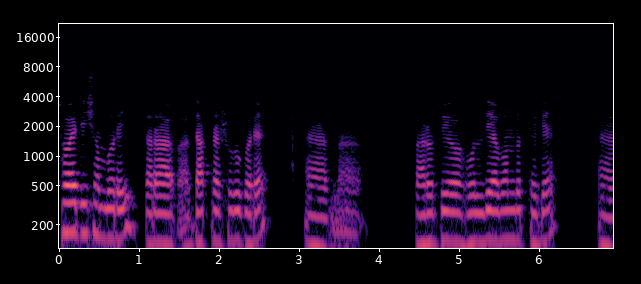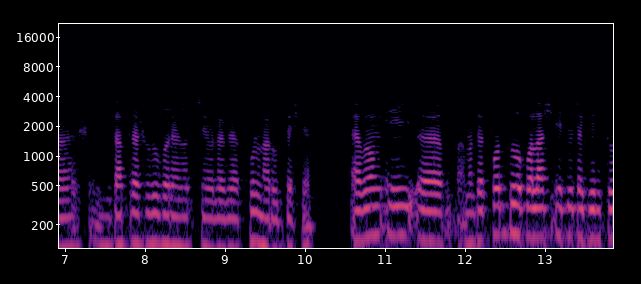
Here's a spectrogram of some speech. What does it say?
ছয় ডিসেম্বরেই তারা যাত্রা শুরু করে। ভারতীয় হলদিয়া বন্দর থেকে যাত্রা শুরু করে হচ্ছে হলো খুলনার উদ্দেশ্যে। এবং এই আমাদের পদ্ম ও পলাশ এই দুইটা কিন্তু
